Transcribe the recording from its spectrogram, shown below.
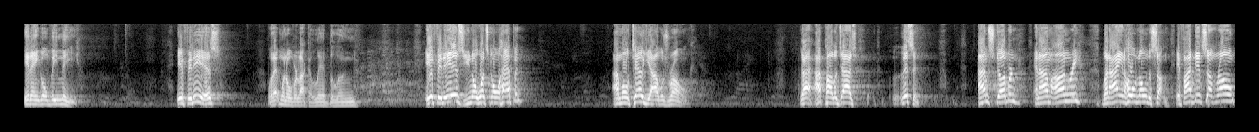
it ain't going to be me. If it is, well, that went over like a lead balloon. If it is, you know what's going to happen? I'm going to tell you I was wrong. I apologize. Listen, I'm stubborn and I'm ornery, But I ain't holding on to something. If I did something wrong,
